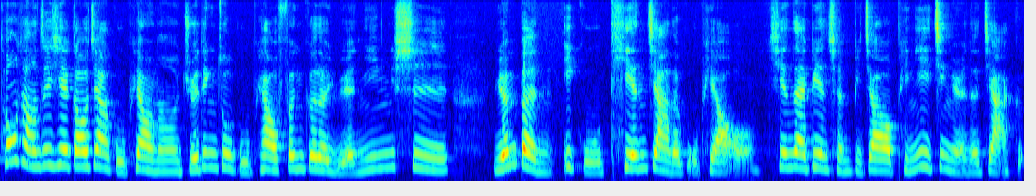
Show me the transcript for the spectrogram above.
通常这些高价股票呢，决定做股票分割的原因是，原本一股天价的股票，现在变成比较平易近人的价格。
